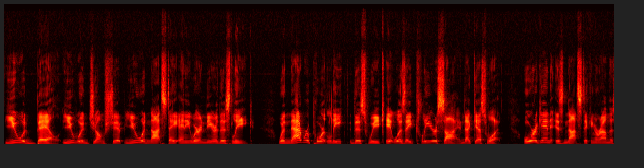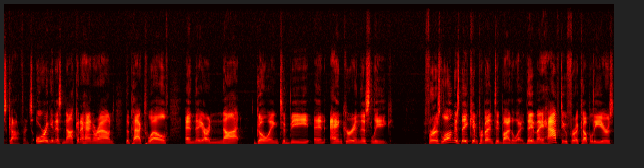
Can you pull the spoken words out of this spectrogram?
you would bail. You would jump ship. You would not stay anywhere near this league. When that report leaked this week, it was a clear sign that guess what? Oregon is not sticking around this conference. Oregon is not going to hang around the Pac 12, and they are not going to be an anchor in this league for as long as they can prevent it, by the way. They may have to for a couple of years,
